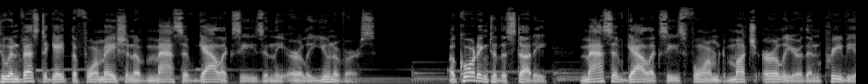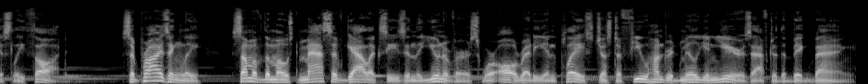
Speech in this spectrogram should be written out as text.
to investigate the formation of massive galaxies in the early universe. According to the study, massive galaxies formed much earlier than previously thought. Surprisingly, some of the most massive galaxies in the universe were already in place just a few hundred million years after the Big Bang.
